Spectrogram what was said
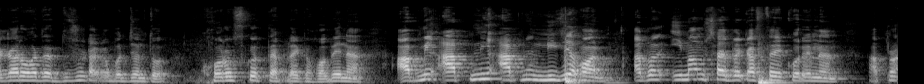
এগারো হাজার দুশো টাকা পর্যন্ত খরচ করতে আপনাকে হবে না। আপনি আপনি আপনি নিজে হন। আপনার ইমাম সাহেবের কাছ থেকে করে নেন। আপনার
